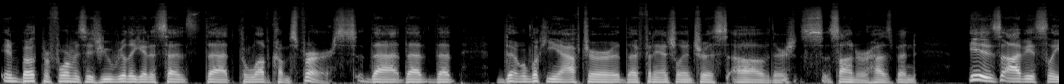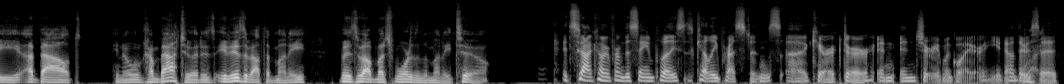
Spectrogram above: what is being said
in both performances, you really get a sense that the love comes first. That that that that looking after the financial interests of their son or husband is obviously about you know we'll come back to it. It is about the money, but it's about much more than the money too it's not coming from the same place as Kelly Preston's uh, character in, in Jerry Maguire. You know, there's right. a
